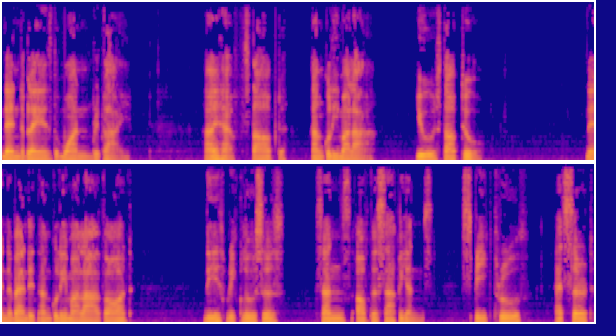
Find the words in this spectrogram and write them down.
Then the Blessed One replied, I have stopped, Angulimala. You stop too. Then the bandit Angulimala thought, These recluses, sons of the Sakyans, speak truth, assert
